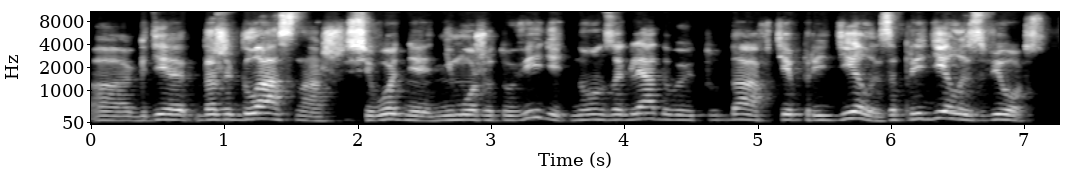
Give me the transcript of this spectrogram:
а, где даже глаз наш сегодня не может увидеть, но он заглядывает туда, в те пределы, за пределы звезд,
